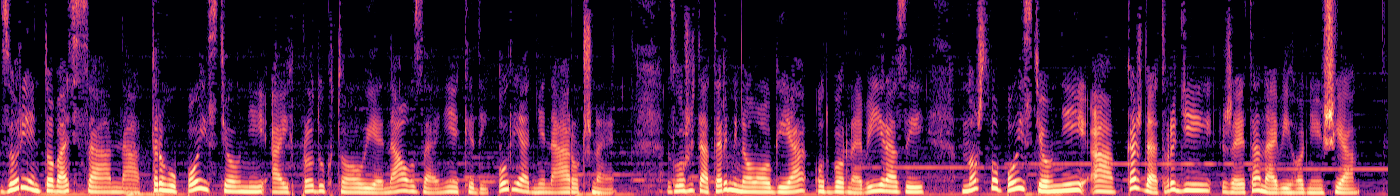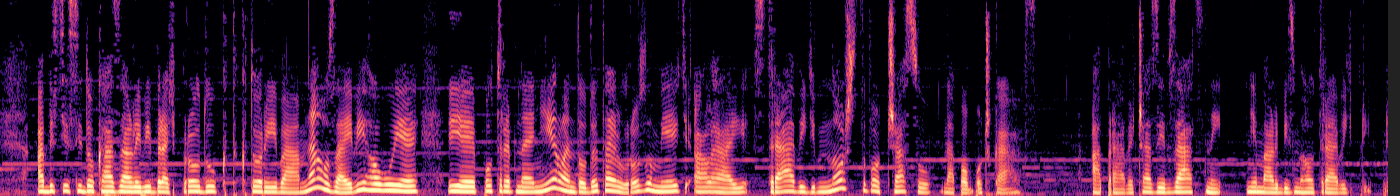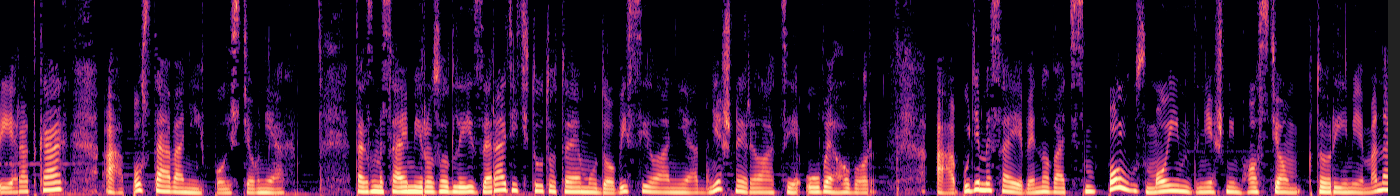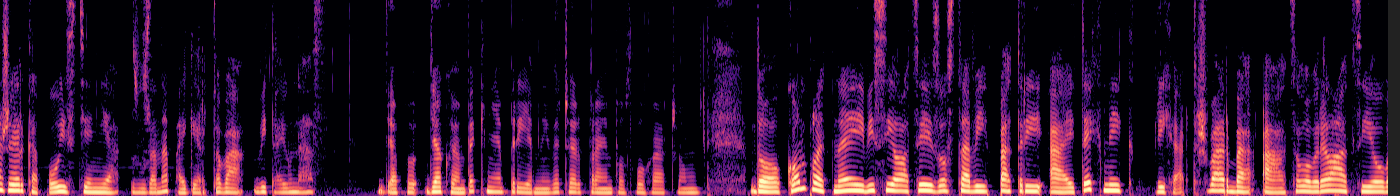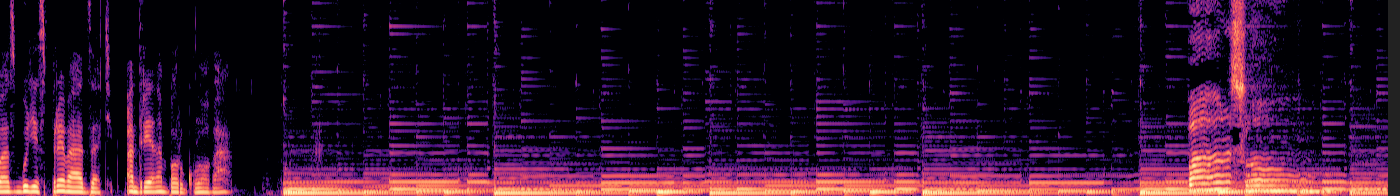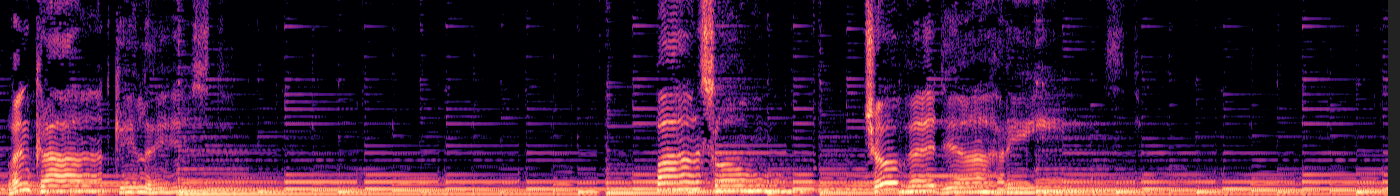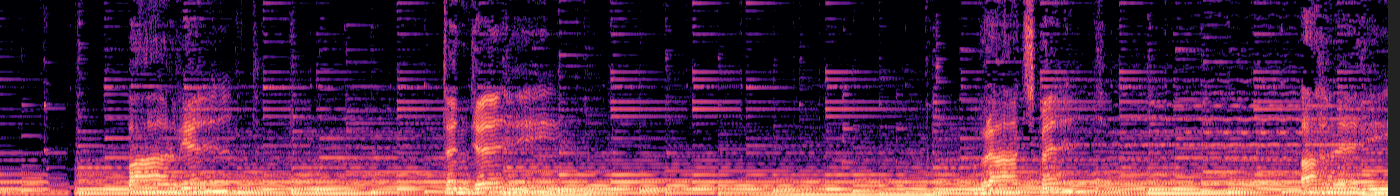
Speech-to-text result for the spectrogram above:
Zorientovať sa na trhu poisťovní a ich produktov je naozaj niekedy poriadne náročné. Zložitá terminológia, odborné výrazy, množstvo poisťovní a každá tvrdí, že je tá najvýhodnejšia. Aby ste si dokázali vybrať produkt, ktorý vám naozaj vyhovuje, je potrebné nielen do detailu rozumieť, ale aj stráviť množstvo času na pobočkách. A práve čas je vzácny. Nemali by sme ho tráviť pri priehradkách a postávaní v poisťovniach. Tak sme sa aj my rozhodli zaradiť túto tému do vysielania dnešnej relácie UV Hovor. A budeme sa jej venovať spolu s mojím dnešným hostom, ktorým je manažérka poistenia Zuzana Pajgertová. Vítajú nás. Ďakujem pekne, príjemný večer prajem poslucháčom. Do kompletnej vysielacej zostavy patrí aj technik, Richard Švarba a celou reláciou vás bude sprevádzať Adriana Borgulová. Pár slov, len krátky list. Pár slov, čo vedia hríť pár viet, ten dej. Vráť späť a hrej.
